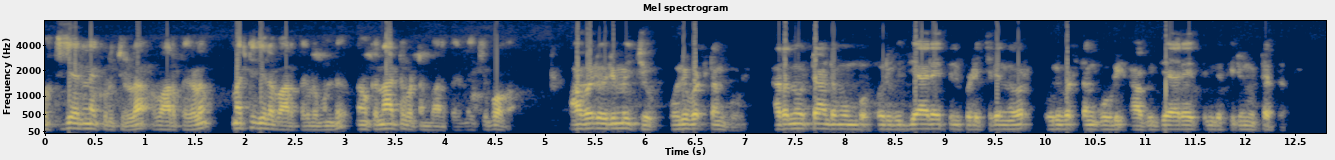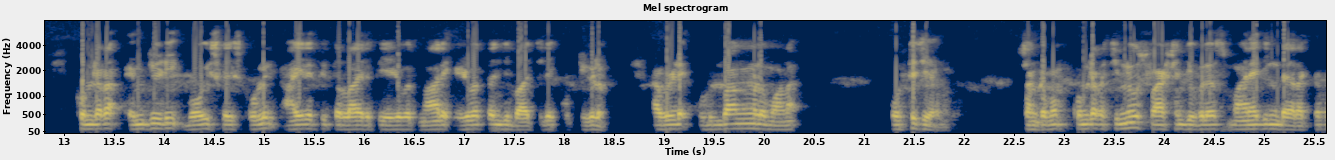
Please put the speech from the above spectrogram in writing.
ഒത്തുചേരലിനെക്കുറിച്ചുള്ള വാർത്തകളും മറ്റു ചില വാർത്തകളുമുണ്ട്. നമുക്ക് നാട്ടുവട്ടം വാർത്തകളിലേക്ക് പോകാം. അവരൊരുമിച്ചു ഒരു വട്ടം കൂടി. അരനൂറ്റാണ്ട് മുമ്പ് ഒരു വിദ്യാലയത്തിൽ പഠിച്ചിരുന്നവർ ഒരു വട്ടം കൂടി ആ വിദ്യാലയത്തിന്റെ തിരുമുറ്റത്തെത്തി. Kundara M G D boys ഹൈസ്കൂളിൽ ആയിരത്തി തൊള്ളായിരത്തി എഴുപത്തിനാല് എഴുപത്തഞ്ച് ബാച്ചിലെ കുട്ടികളും അവരുടെ കുടുംബാംഗങ്ങളുമാണ് ഒത്തുചേർന്നത്. സംഗമം Kundara Chinnoos fashion jewellers managing director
